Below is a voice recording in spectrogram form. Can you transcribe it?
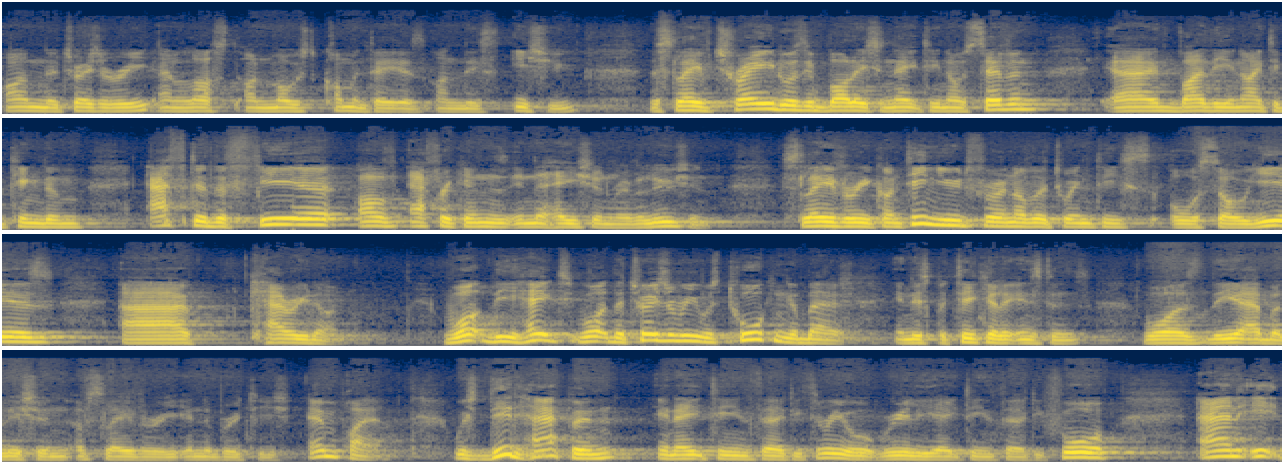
on the Treasury and lost on most commentators on this issue. The slave trade was abolished in 1807 uh, by the United Kingdom after the fear of Africans in the Haitian Revolution. Slavery continued for another 20 or so years, uh, carried on. What the, what the Treasury was talking about in this particular instance was the abolition of slavery in the British Empire, which did happen in 1833 or really 1834. And, it,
